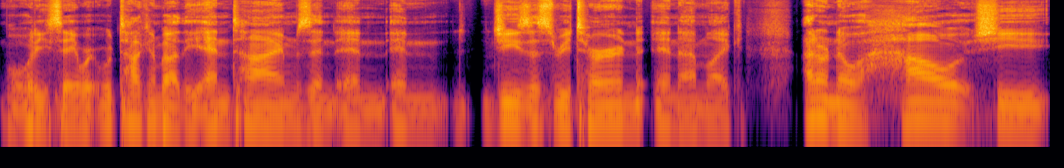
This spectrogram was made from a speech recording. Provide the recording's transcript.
what do you say? We're, we're talking about the end times and and and Jesus' return, and I'm like, I don't know how she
